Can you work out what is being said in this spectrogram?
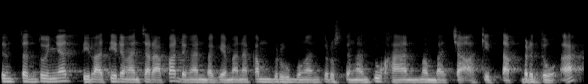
tentunya dilatih dengan cara apa? Dengan bagaimana kamu berhubungan terus dengan Tuhan, membaca Alkitab, berdoa.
